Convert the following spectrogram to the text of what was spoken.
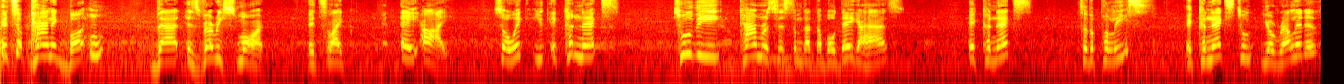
It's a panic button that is very smart. It's like AI. So it, you, it connects to the camera system that the bodega has. It connects to the police. It connects to your relative.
